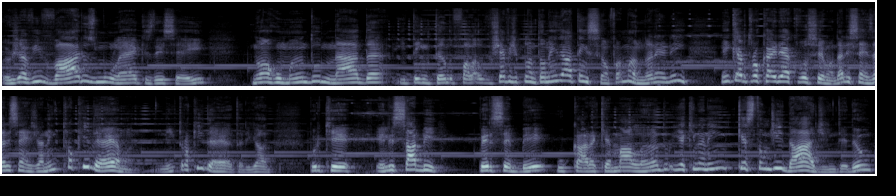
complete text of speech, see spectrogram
Eu já vi vários moleques desse aí não arrumando nada e tentando falar. O chefe de plantão nem dá atenção. Fala, mano, nem, nem, nem quero trocar ideia com você, mano. Dá licença, dá licença. Já nem troca ideia, mano. Nem troca ideia, tá ligado? Porque ele sabe perceber o cara que é malandro, e aqui não é nem questão de idade, entendeu?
